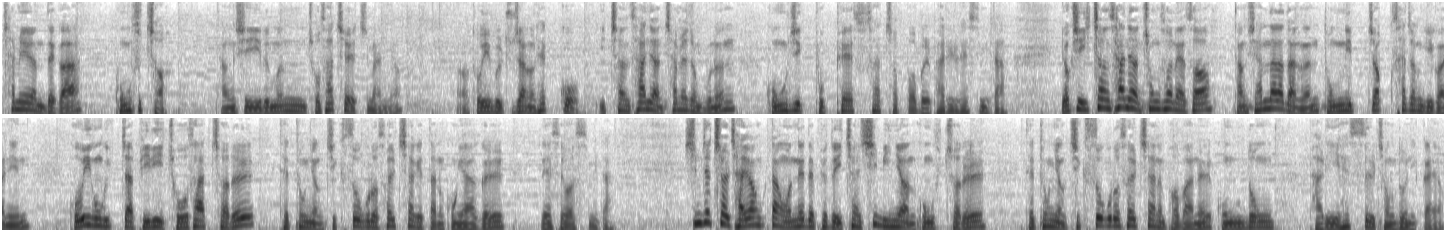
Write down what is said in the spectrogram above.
참여연대가 공수처 당시 이름은 조사처였지만요. 어, 도입을 주장을 했고 2004년 참여정부는 공직부패수사처법을 발의를 했습니다. 역시 2004년 총선에서 당시 한나라당은 독립적 사정기관인 고위공직자 비리 조사처를 대통령 직속으로 설치하겠다는 공약을 내세웠습니다. 심재철 자유한국당 원내대표도 2012년 공수처를 대통령 직속으로 설치하는 법안을 공동 발의했을 정도니까요.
